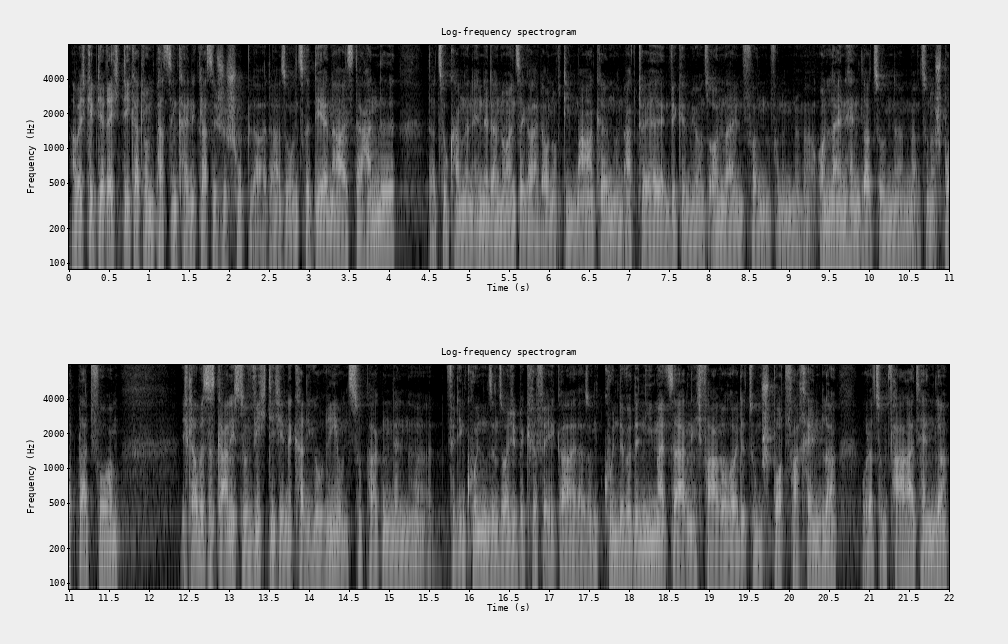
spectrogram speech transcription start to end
Aber ich gebe dir recht, Decathlon passt in keine klassische Schublade. Also unsere DNA ist der Handel. Dazu kam dann Ende der 90er halt auch noch die Marken und aktuell entwickeln wir uns online von, von einem Online-Händler zu, einem, zu einer Sportplattform. Ich glaube, es ist gar nicht so wichtig, in eine Kategorie uns zu packen, denn äh, für den Kunden sind solche Begriffe egal. Also ein Kunde würde niemals sagen, ich fahre heute zum Sportfachhändler oder zum Fahrradhändler,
